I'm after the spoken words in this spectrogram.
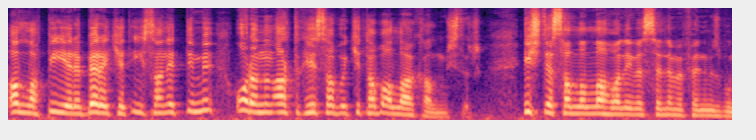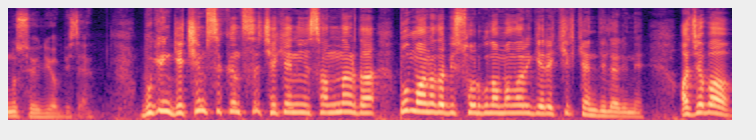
Allah bir yere bereket ihsan etti mi oranın artık hesabı kitabı Allah'a kalmıştır. İşte sallallahu aleyhi ve sellem Efendimiz bunu söylüyor bize. Bugün geçim sıkıntısı çeken insanlar da bu manada bir sorgulamaları gerekir kendilerini. Acaba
